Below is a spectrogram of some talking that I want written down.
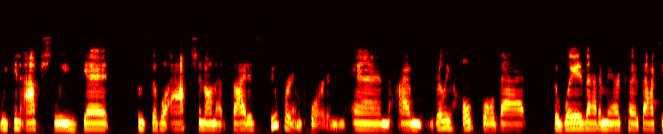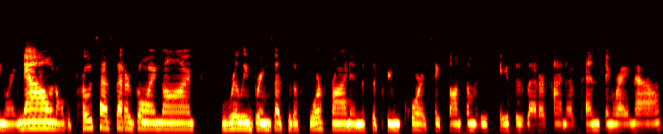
we can actually get some civil action on that side is super important. And I'm really hopeful that the way that America is acting right now and all the protests that are going on really brings that to the forefront and the Supreme Court takes on some of these cases that are kind of pending right now.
